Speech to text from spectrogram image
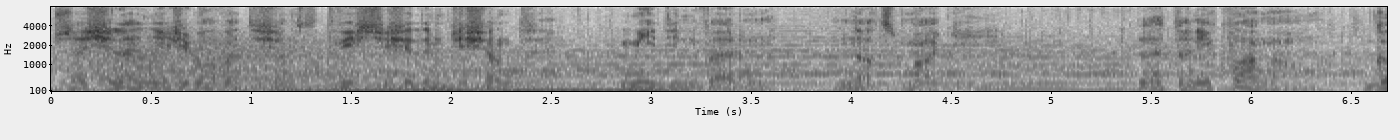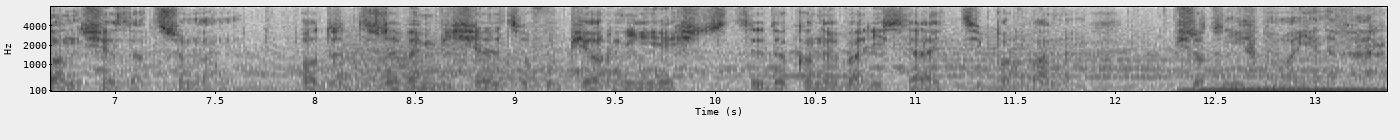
Przesilenie zimowe 1270. Midinvern. Noc magii. Leto nie kłamał. Gon się zatrzymał. Pod drzewem wisielców upiorni jeźdźcy dokonywali selekcji porwanych. Wśród nich była Yennefer.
